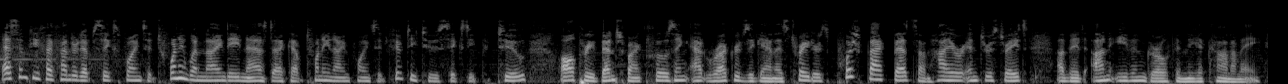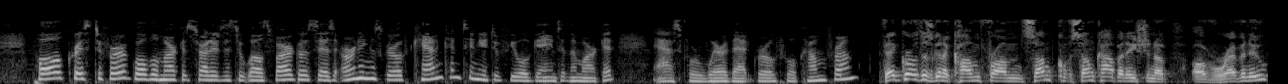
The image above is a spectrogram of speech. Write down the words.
S&P 500 up 6 points at 2190, Nasdaq up 29 points at 5262. All three benchmark closing at records again as traders push back bets on higher interest rates amid uneven growth in the economy. Paul Christopher, global market strategist at Wells Fargo says earnings growth can continue to fuel gains in the market. As for where that growth will come from, that growth is going to come from some some combination of of revenue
